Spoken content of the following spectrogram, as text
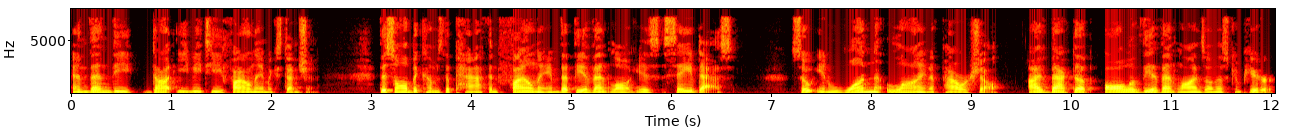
and then the .evt file name extension. This all becomes the path and file name that the event log is saved as. So in one line of PowerShell, I've backed up all of the event lines on this computer.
